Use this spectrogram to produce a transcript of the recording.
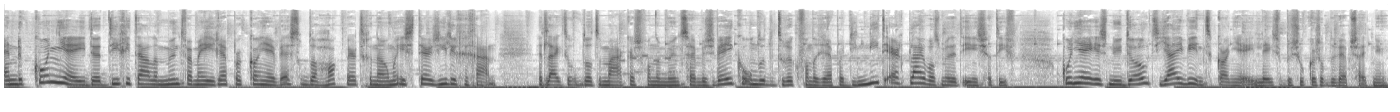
En de Kanye, de digitale munt waarmee rapper Kanye West op de hak werd genomen, is ter ziele gegaan. Het lijkt erop dat de makers van de munt zijn bezweken onder de druk van de rapper die niet erg blij was met het initiatief. Kanye is nu dood, jij wint Kanye, lezen bezoekers op de website nu.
